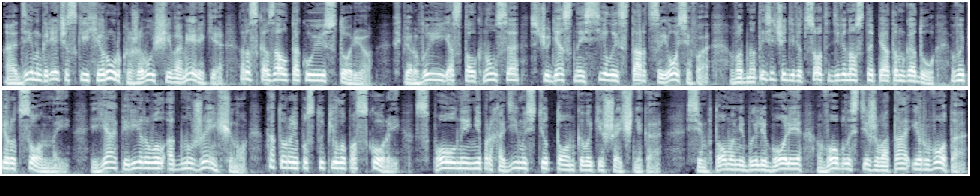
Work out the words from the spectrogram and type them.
Один греческий хирург, живущий в Америке, рассказал такую историю — Впервые я столкнулся с чудесной силой старца Иосифа в 1995 году в операционной. Я оперировал одну женщину, которая поступила по скорой, с полной непроходимостью тонкого кишечника. Симптомами были боли в области живота и рвота,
